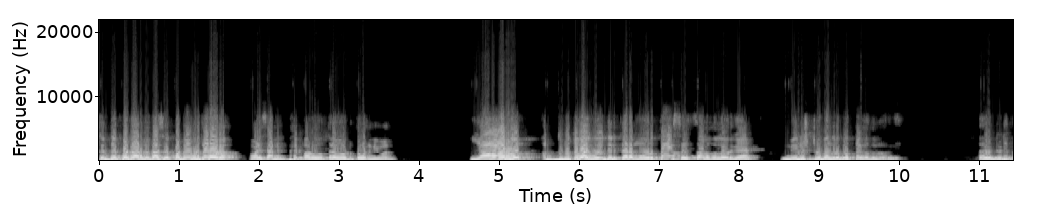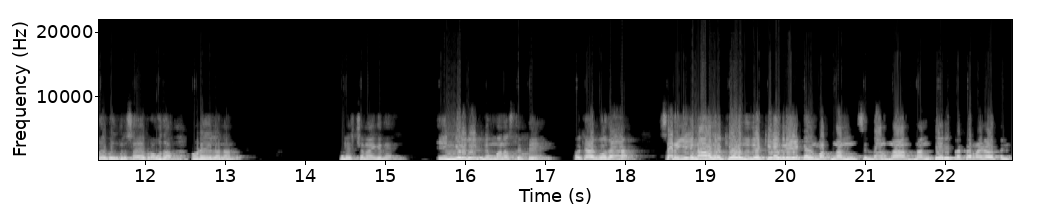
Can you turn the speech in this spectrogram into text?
ಸುದ್ದಿ ಕೊಟ್ಟು ಅರ್ಧ ತಾಸು ಕೊಟ್ಟು ಹೋಗ್ಬಿಡ್ತಾರ ಅವರು. ನೋಡಿ ಸರ್ ನಿಮ್ ಪೇಪರ್ ಉತ್ತರ ಓಟು ತಗೊಂಡು ನೀವು ಅಂತ. ಯಾರು ಅದ್ಭುತವಾಗಿ ಓದಿರ್ತಾರ ಮೂರು ತಾಸು ಸಾಲದಲ್ಲಿ ಅವ್ರಿಗೆ. ಮಿನಿಸ್ಟರ್ ಬಂದ್ರು ಗೊತ್ತಾಗೋದಿಲ್ಲ ಅವ್ರಿಗೆ. ಡಿಡಿ ಪೇ ಬಂದ್ರು ಸಾಹೇಬ್ರು, ಹೌದಾ? ನೋಡೇ ಇಲ್ಲ ನಾನು. ನೋಡಿ ಎಷ್ಟು ಚೆನ್ನಾಗಿದೆ. ಹಿಂಗಿರ್ಬೇಕು ನಿಮ್ ಮನಸ್ಥಿತಿ. ಓಕೆ ಆಗ್ಬೋದಾ? ಸರ್, ಏನಾದ್ರೂ ಕೇಳದಿದ್ರೆ ಕೇಳ್ರಿ, ಯಾಕಂದ್ರೆ ಮತ್ ನನ್ ಸಿದ್ಧಾಂತ ನಾನ್ ನನ್ ತೇರಿ ಪ್ರಕಾರ ಹೇಳ್ತೀನಿ.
